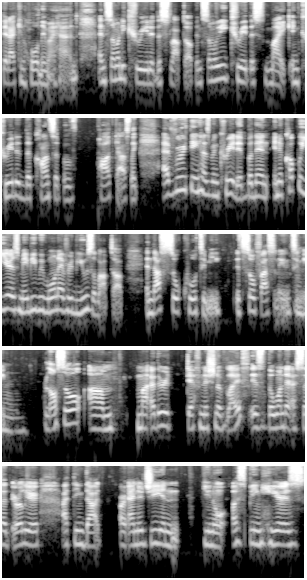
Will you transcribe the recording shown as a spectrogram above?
that I can hold in my hand. And somebody created this laptop and somebody created this mic and created the concept of podcast. Like everything has been created but then in a couple years maybe we won't ever use a laptop. And that's so cool to me. It's so fascinating to mm-hmm. me and also um my other definition of life is the one that i said earlier. I think that our energy and you know us being here is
